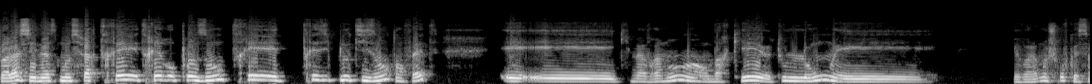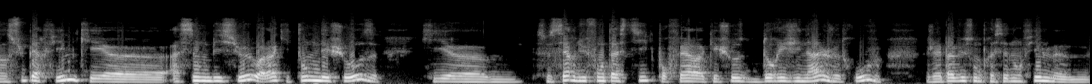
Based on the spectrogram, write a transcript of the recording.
voilà, c'est une atmosphère très, très reposante, très, très hypnotisante en fait, et, et qui m'a vraiment embarqué tout le long. Et, et voilà, moi je trouve que c'est un super film qui est euh, assez ambitieux, voilà, qui tente des choses, qui euh, se sert du fantastique pour faire quelque chose d'original, je trouve. J'avais pas vu son précédent film,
